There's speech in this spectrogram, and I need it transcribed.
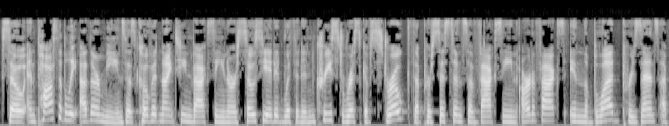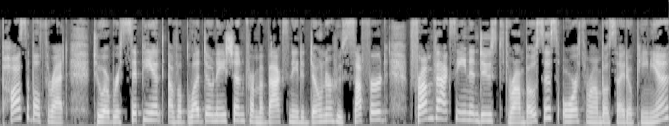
So, and possibly other means, as COVID 19 vaccine are associated with an increased risk of stroke, the persistence of vaccine artifacts in the blood presents a possible threat to a recipient of a blood donation from a vaccinated donor who suffered from vaccine induced thrombosis or thrombocytopenia.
